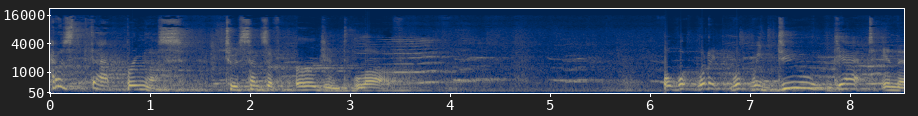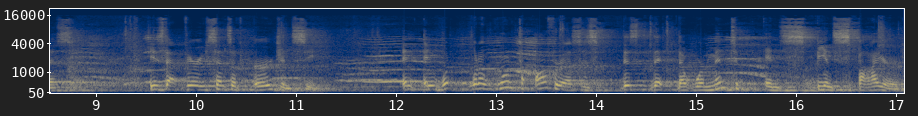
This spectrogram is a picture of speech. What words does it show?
How does that bring us to a sense of urgent love? Well, what, what, it, what we do get in this is that very sense of urgency. And, and what, what I want to offer us is this that, that we're meant to ins- be inspired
